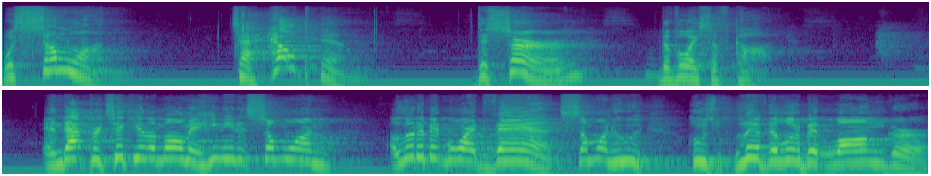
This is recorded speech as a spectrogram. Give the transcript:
was someone to help him discern the voice of God. In that particular moment, he needed someone a little bit more advanced, someone who, who's lived a little bit longer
